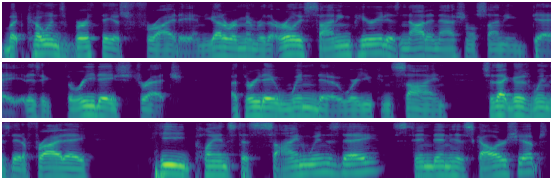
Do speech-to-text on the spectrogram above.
but Coen's birthday is Friday. And you got to remember the early signing period is not a national signing day, it is a three day stretch, a three day window where you can sign. So that goes Wednesday to Friday. He plans to sign Wednesday, send in his scholarships,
